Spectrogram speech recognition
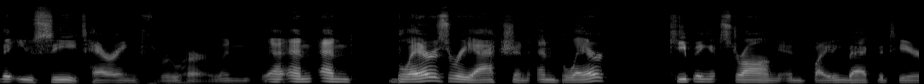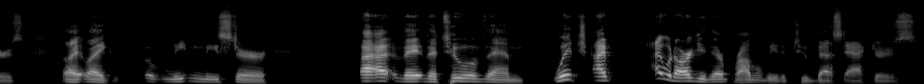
that you see tearing through her when and and Blair's reaction and Blair keeping it strong and fighting back the tears like like Leighton Meester uh, the the two of them which I I would argue they're probably the two best actors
